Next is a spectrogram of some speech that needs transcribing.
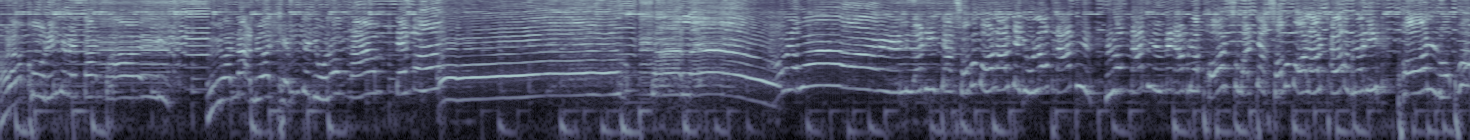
เอาละครับคู่นี้จะเป็นการพายเรือนะเรือเข็มจะอยู่ล่องน้ำเด็กออกโอ้มาแล้วเอาละเว่าเรือดีจากสปปลาวจะอยู่ล่องน้ำที่ล่องน้ำที่หนึ่งในนามเรือพรสวรรค์จากสปปลาวเจอเรือดีพรหลวงพ่อ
